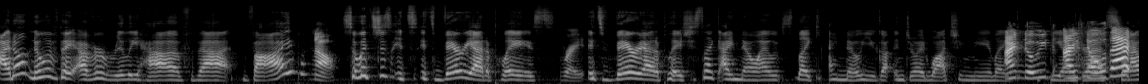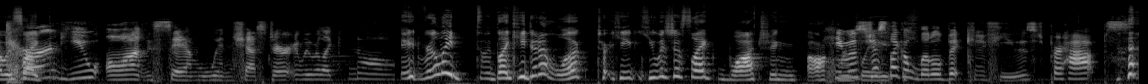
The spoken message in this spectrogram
I don't know if they ever really have that vibe. No. So it's just it's it's very out of place. Right. It's very out of place. She's like, I know I was like I know you got enjoyed watching me like I know you. I know that and I was turned like you on, Sam Winchester, and we were like, no. it really like he didn't look he he was just like watching awkwardly. He was just like a little bit confused, perhaps.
